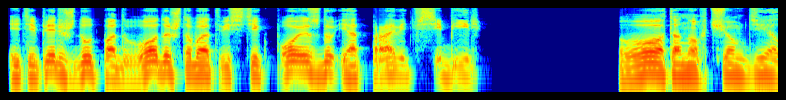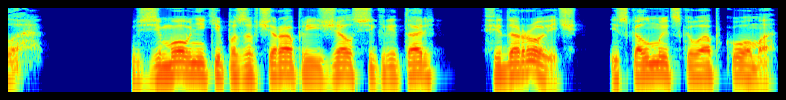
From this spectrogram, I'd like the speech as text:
и теперь ждут подводы, чтобы отвезти к поезду и отправить в Сибирь. Вот оно в чем дело. В зимовнике позавчера приезжал секретарь Федорович из калмыцкого обкома,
